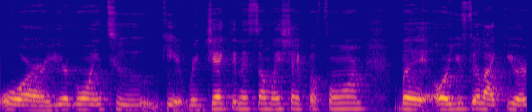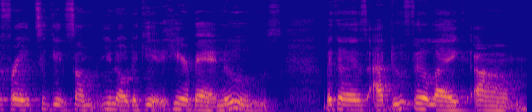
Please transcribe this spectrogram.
or you're going to get rejected in some way shape or form but or you feel like you're afraid to get some you know to get hear bad news because i do feel like um,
